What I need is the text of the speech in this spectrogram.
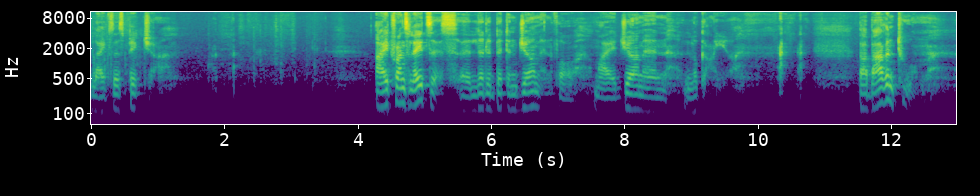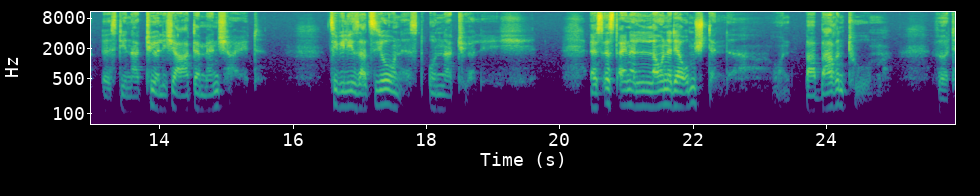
Like this picture. I translate this a little bit in German for my German looker here. Barbarentum ist die natürliche Art der Menschheit. Zivilisation ist unnatürlich. Es ist eine Laune der Umstände und Barbarentum wird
